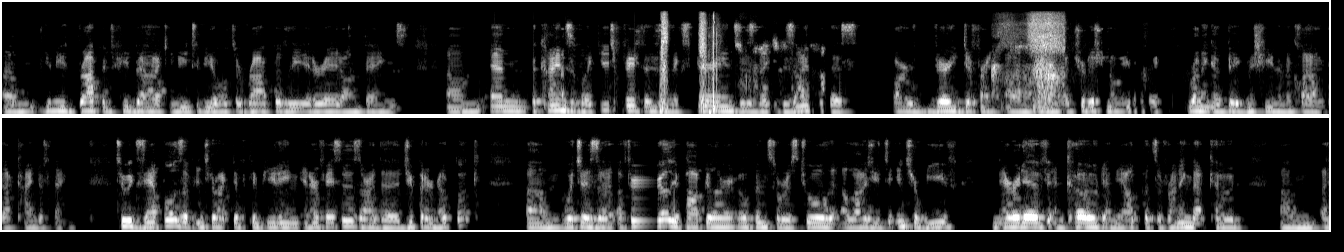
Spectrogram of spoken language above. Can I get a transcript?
Um, you need rapid feedback, you need to be able to rapidly iterate on things. Um, and the kinds of like interfaces and experiences that you design for this are very different um, a traditional, you know, like running a big machine in the cloud, that kind of thing. Two examples of interactive computing interfaces are the Jupyter Notebook, um, which is a, a, fairly popular open source tool that allows you to interweave narrative and code and the outputs of running that code. Um, a,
